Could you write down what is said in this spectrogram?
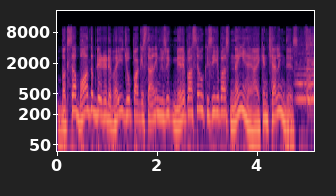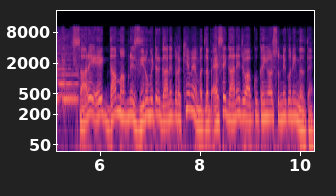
बक्सा बहुत अपडेटेड है भाई, जो पाकिस्तानी म्यूज़िक मेरे पास है, वो किसी के पास नहीं है। आई कैन चैलेंज दिस सारे एकदम हमने ज़ीरो मीटर गाने तो रखे हुए हैं मतलब ऐसे गाने जो आपको कहीं और सुनने को नहीं मिलते हैं।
